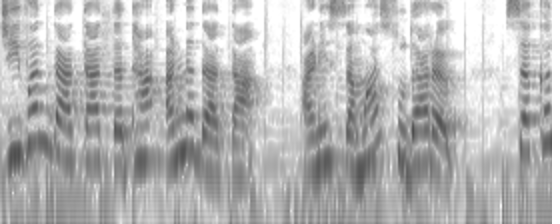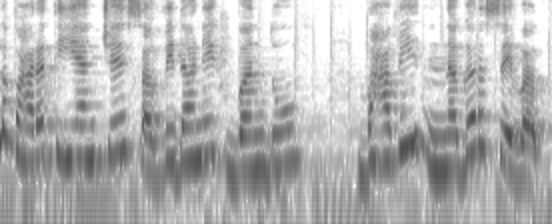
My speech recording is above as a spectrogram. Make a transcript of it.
जीवनदाता तथा अन्नदाता आणि समाज सुधारक सकल भारतीयांचे संविधानिक बंधू भावी नगरसेवक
